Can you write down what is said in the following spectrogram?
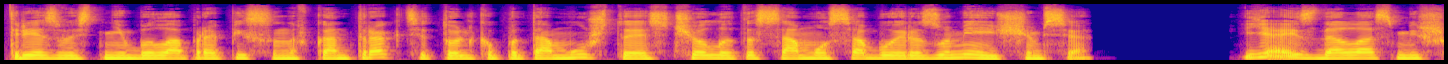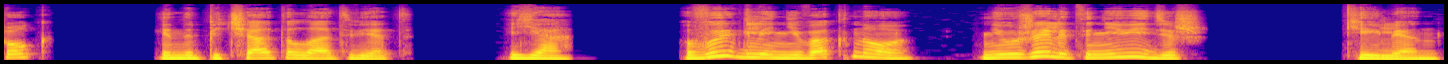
Трезвость не была прописана в контракте только потому, что я счел это само собой разумеющимся. Я издала смешок и напечатала ответ. Я. «Выгляни в окно. Неужели ты не видишь?» Киллиан.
